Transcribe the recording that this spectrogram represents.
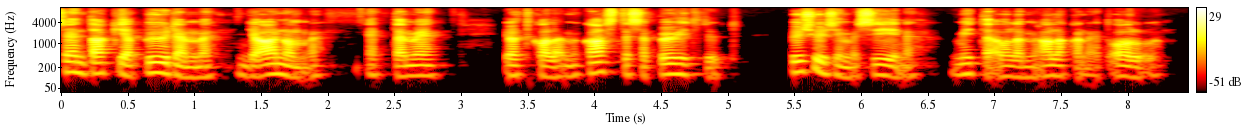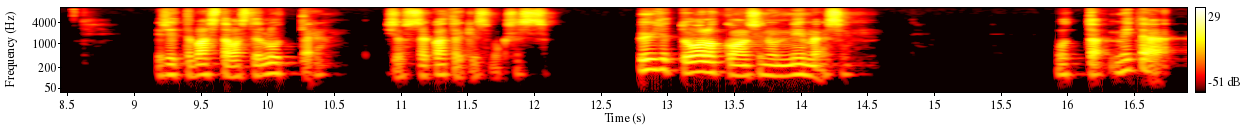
Sen takia pyydämme ja anomme, että me, jotka olemme kastessa pyhitetyt, pysyisimme siinä, mitä olemme alkaneet olla. Ja sitten vastaavasti Luther, isossa katekismuksessa. Pyhitetty olkoon sinun nimesi. Mutta mitä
